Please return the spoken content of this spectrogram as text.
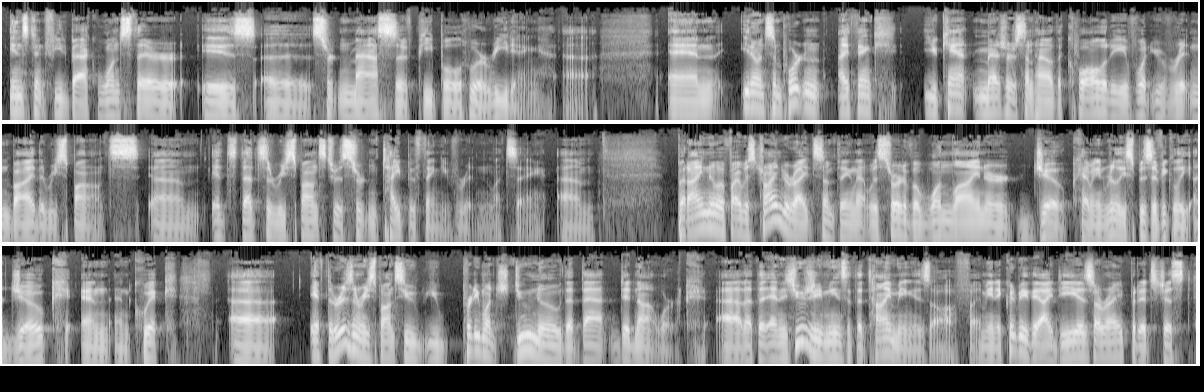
instant feedback once there is a certain mass of people who are reading. Uh, and, you know, it's important, I think. You can't measure somehow the quality of what you've written by the response. Um, it's that's a response to a certain type of thing you've written. Let's say, um, but I know if I was trying to write something that was sort of a one liner joke, I mean, really specifically a joke and, and quick, uh, if there isn't a response, you, you pretty much do know that that did not work. Uh, that the, and it usually means that the timing is off. I mean, it could be the ideas all right, but it's just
